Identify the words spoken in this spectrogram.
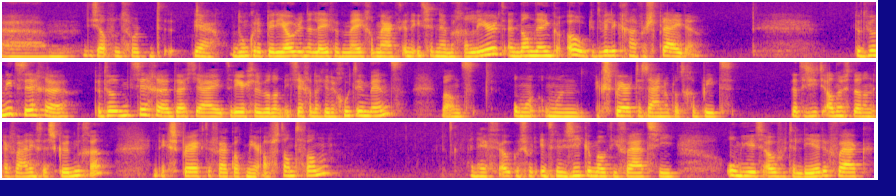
Um, die zelf een soort ja, donkere periode in hun leven hebben meegemaakt en er iets in hebben geleerd. En dan denken, oh, dit wil ik gaan verspreiden. Dat wil niet zeggen dat, wil niet zeggen dat jij, ten eerste wil dat niet zeggen dat je er goed in bent. Want om, om een expert te zijn op dat gebied, dat is iets anders dan een ervaringsdeskundige. Een expert heeft er vaak wat meer afstand van. En heeft ook een soort intrinsieke motivatie om hier iets over te leren. Vaak,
